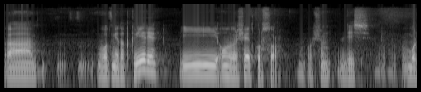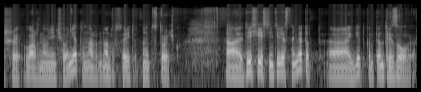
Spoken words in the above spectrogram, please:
а, вот метод query, и он возвращает курсор. В общем, здесь больше важного ничего нет, надо, посмотреть вот на эту строчку. А, здесь есть интересный метод getContentResolver.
